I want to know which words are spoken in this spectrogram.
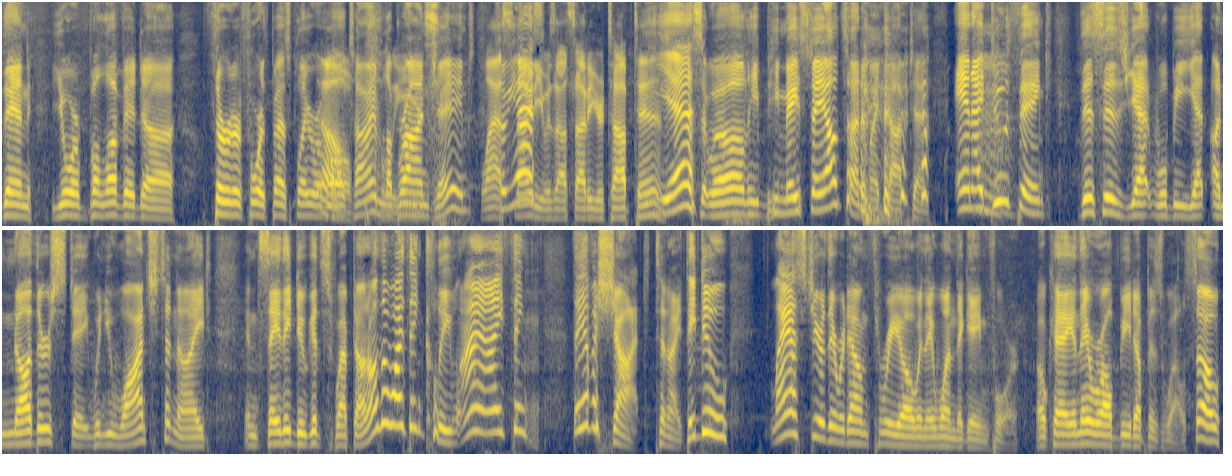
than your beloved uh, third or fourth best player of Oh, all time, please. LeBron James. Last So, yes, night he was outside of your top 10. Yes, well, he, he may stay outside of my top 10. And I do think this is yet will be yet another state when you watch tonight and say they do get swept out. Although I think Cleveland, I, I think they have a shot tonight. They do. Last year they were down 3-0 and they won the game 4. Okay, and they were all beat up as well. So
